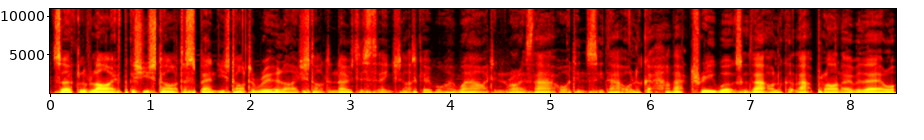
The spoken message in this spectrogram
circle of life because you start to spend, you start to realize, you start to notice things. You start to go, "Why? Wow, I didn't realize that, or I didn't see that, or look at how that tree works with that, or look at that plant over there, or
